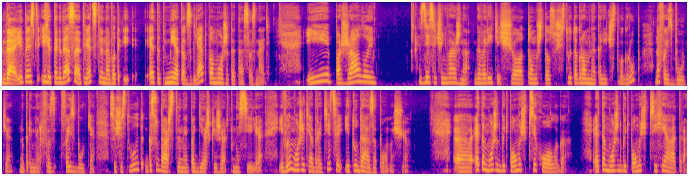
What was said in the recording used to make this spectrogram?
Да, и то есть, и тогда, соответственно, вот этот мета-взгляд поможет это осознать. И, пожалуй, Здесь очень важно говорить еще о том, что существует огромное количество групп на Фейсбуке, например, в Фейсбуке. Существуют государственные поддержки жертв насилия, и вы можете обратиться и туда за помощью. Э, это может быть помощь психолога, это может быть помощь психиатра.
